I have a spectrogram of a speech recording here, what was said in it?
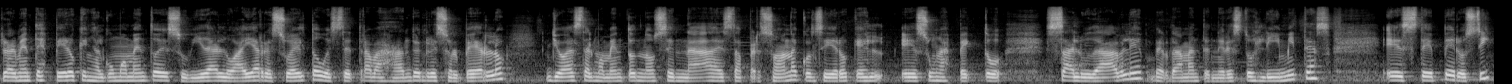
Realmente espero que en algún momento de su vida lo haya resuelto o esté trabajando en resolverlo. Yo hasta el momento no sé nada de esta persona, considero que es un aspecto saludable, ¿verdad? Mantener estos límites. Este, pero sí,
